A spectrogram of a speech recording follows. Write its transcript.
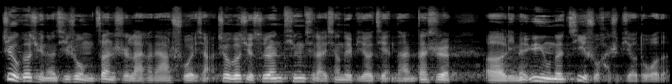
这首歌曲呢，其实我们暂时来和大家说一下，这首歌曲虽然听起来相对比较简单，但是呃，里面运用的技术还是比较多的。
